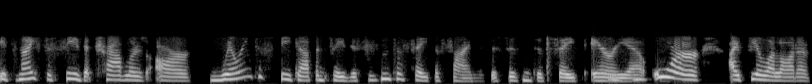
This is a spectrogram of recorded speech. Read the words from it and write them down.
it's nice to see that travelers are willing to speak up and say, this isn't a safe assignment, this isn't a safe area. Mm-hmm. Or I feel a lot of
